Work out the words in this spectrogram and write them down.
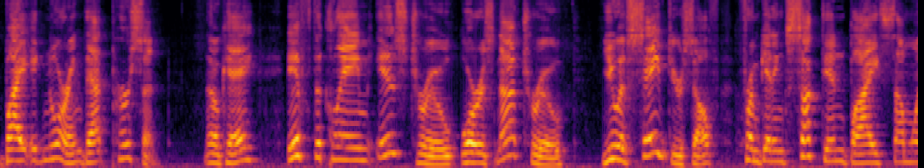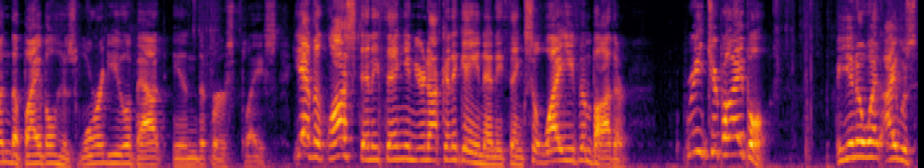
by ignoring that person. Okay? If the claim is true or is not true, you have saved yourself from getting sucked in by someone the Bible has warned you about in the first place. You haven't lost anything and you're not going to gain anything, so why even bother? Read your Bible. You know what? I was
